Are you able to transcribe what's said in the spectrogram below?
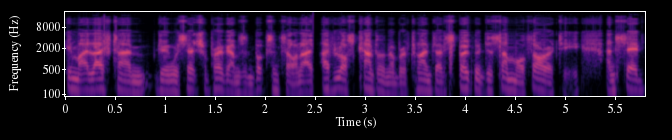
In my lifetime doing research for programs and books and so on, I've lost count of the number of times I've spoken to some authority and said,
